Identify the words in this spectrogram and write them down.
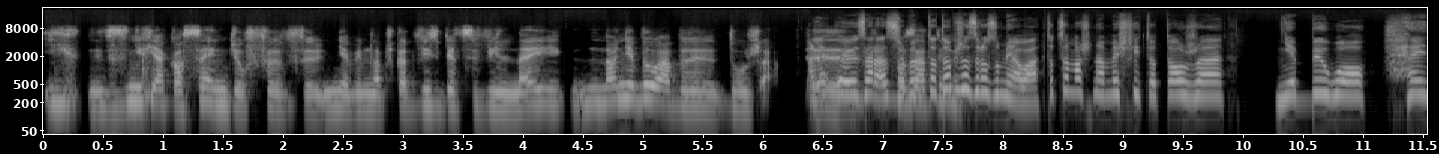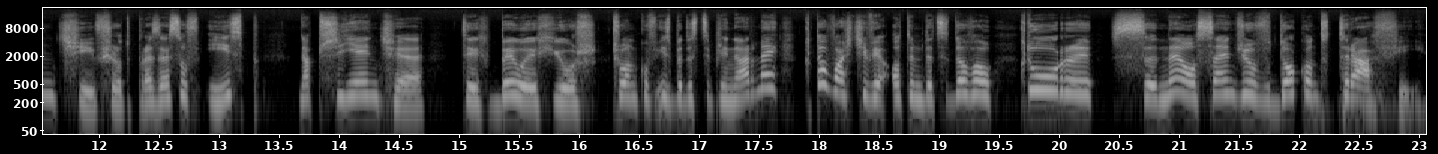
ich, z nich jako sędziów, w, nie wiem, na przykład w Izbie Cywilnej, no nie byłaby duża. Ale y, zaraz, Poza żebym to tym... dobrze zrozumiała, to co masz na myśli to to, że nie było chęci wśród prezesów izb na przyjęcie tych byłych już członków Izby Dyscyplinarnej, kto właściwie o tym decydował, który z neosędziów dokąd trafi?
